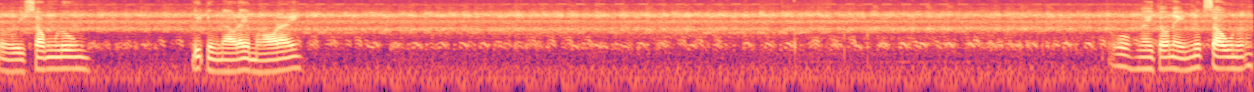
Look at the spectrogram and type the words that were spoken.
Rồi xong luôn. Biết đường nào đây, mò đây. Oh, ngay chỗ này nước sâu nữa.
